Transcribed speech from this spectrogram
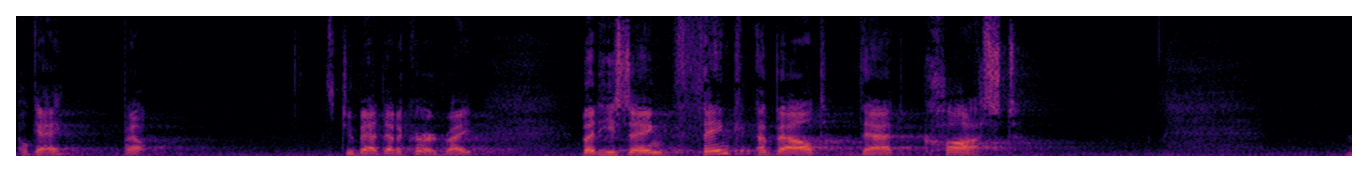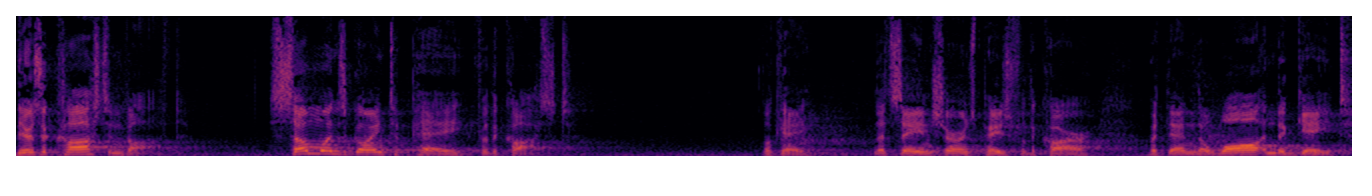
Okay, well, it's too bad that occurred, right? But he's saying, think about that cost. There's a cost involved. Someone's going to pay for the cost. Okay, let's say insurance pays for the car, but then the wall and the gate,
